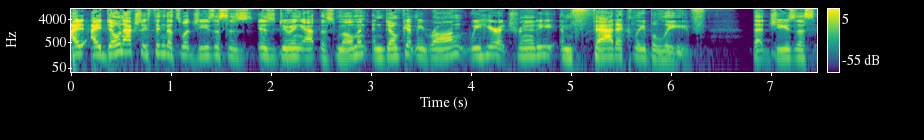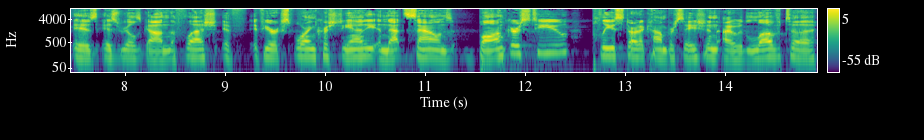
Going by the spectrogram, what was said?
I, I, don't actually think that's what Jesus is, is doing at this moment. And don't get me wrong, we here at Trinity emphatically believe that Jesus is Israel's God in the flesh. If, if you're exploring Christianity and that sounds bonkers to you, please start a conversation. I would love to,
